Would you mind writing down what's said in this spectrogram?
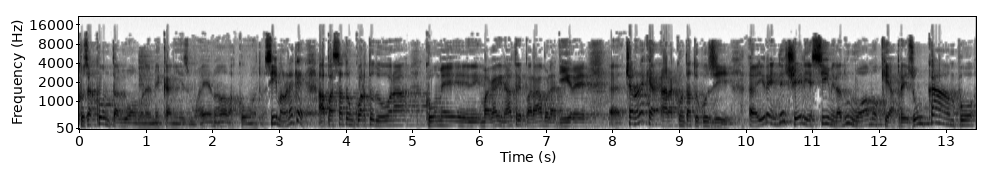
Cosa conta l'uomo nel meccanismo? Eh no, va contro. Sì, ma non è che ha passato un quarto d'ora come eh, magari in altre parabole a dire, eh, cioè non è che ha raccontato così. Eh, il regno dei cieli è simile ad un uomo che ha preso un campo,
